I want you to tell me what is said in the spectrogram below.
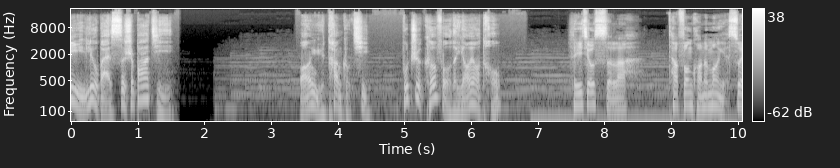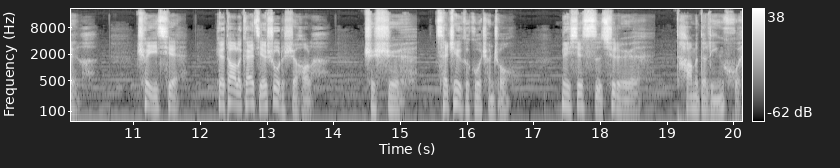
第六百四十八集，王宇叹口气，不置可否的摇摇头。李九死了，他疯狂的梦也碎了，这一切也到了该结束的时候了。只是在这个过程中，那些死去的人，他们的灵魂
